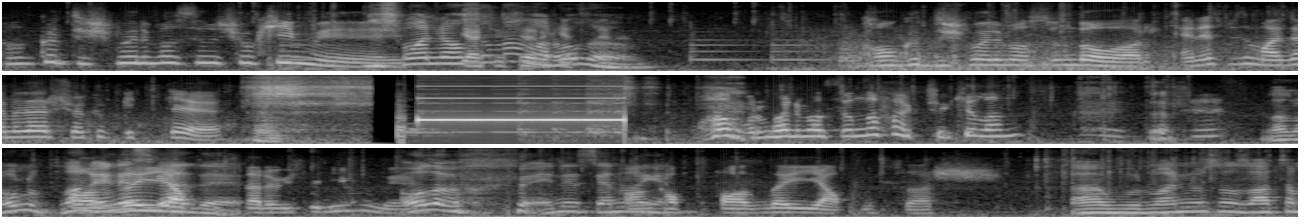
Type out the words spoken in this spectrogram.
Kanka düşman animasyonu çok iyiymiş. Düşman animasyonu da var hareketleri. oğlum. Kanka düşman animasyonu da var. Enes bizim malzemeleri söküp gitti. Ha vurma animasyonuna bak çok iyi lan. Lan oğlum lan Fazla Enes iyi geldi. yapmışlar bir şey mi? Oğlum Enes yanıma Kanka gel. fazla iyi yapmışlar. Ha vurma animasyonu zaten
